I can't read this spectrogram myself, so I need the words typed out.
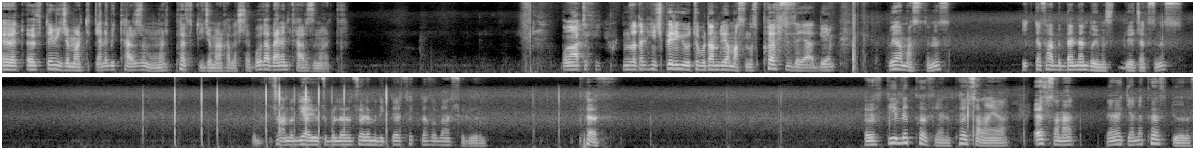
Evet öf demeyeceğim artık yani bir tarzım var. Pöf diyeceğim arkadaşlar. Bu da benim tarzım artık. Bunu artık bunu zaten hiçbir YouTuber'dan duyamazsınız. Pöf size ya diye duyamazsınız. İlk defa bir benden duymuş duyacaksınız. Şu anda diğer YouTuber'ların söylemedikleri tek lafı ben söylüyorum. Pöf. Öf değil de pöf yani. Pöf sana ya. Öf sana demek yerine pöf diyoruz.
